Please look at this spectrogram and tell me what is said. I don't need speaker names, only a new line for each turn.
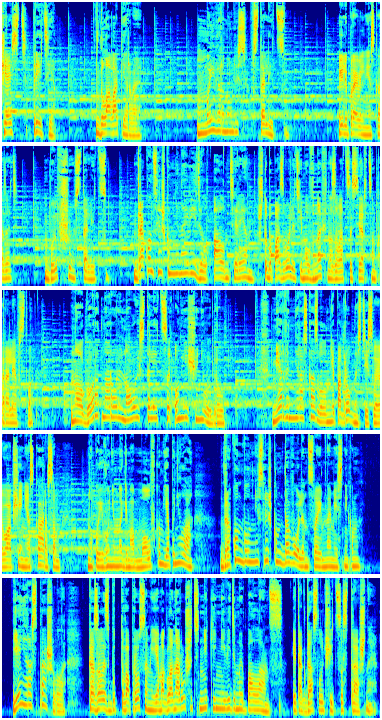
Часть третья. Глава первая. Мы вернулись в столицу. Или правильнее сказать, бывшую столицу. Дракон слишком ненавидел Алм-Терен, чтобы позволить ему вновь называться сердцем королевства. Но город на роль новой столицы он еще не выбрал. Мервин не рассказывал мне подробностей своего общения с Каросом, но по его немногим обмолвкам я поняла — Дракон был не слишком доволен своим наместником. Я не расспрашивала. Казалось, будто вопросами я могла нарушить некий невидимый баланс, и тогда случится страшное.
